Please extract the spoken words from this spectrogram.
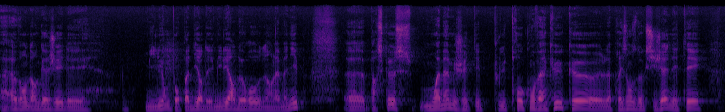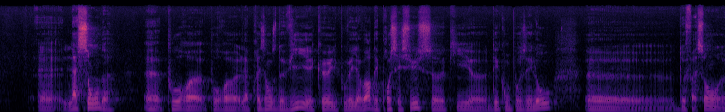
avant d'engager des millions, pour pas dire des milliards d'euros dans la manip, parce que moi-même, j'étais plus trop convaincu que la présence d'oxygène était la sonde euh, pour, euh, pour la présence de vie et qu'il pouvait y avoir des processus qui décomposaient l'eau de façon,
